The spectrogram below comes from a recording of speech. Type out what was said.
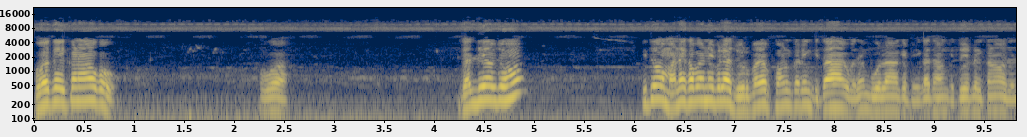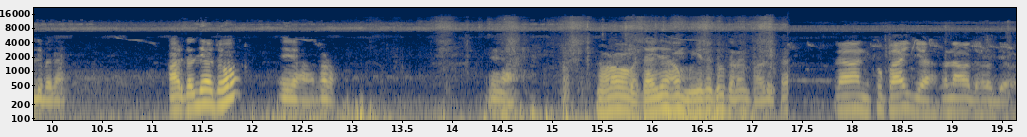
હવે કંઈ કણ આવો કહું? હોવા જલ્દી આવજો, હો. એ તો મને ખબર નહીં પેલા જોરભાઈએ ફોન કરીને કીધા બધા બોલા કે ભેગા થવા કીધું એટલે કણ આવો જલ્દી બધા હા જલ્દી આવજો એ હા ચડો એ હા. ધોળો બધા જાય. હું એ તો જોઉં તને ભાડે લા નિકુભાઈ ગયા. બનાવો ધડો બેહો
